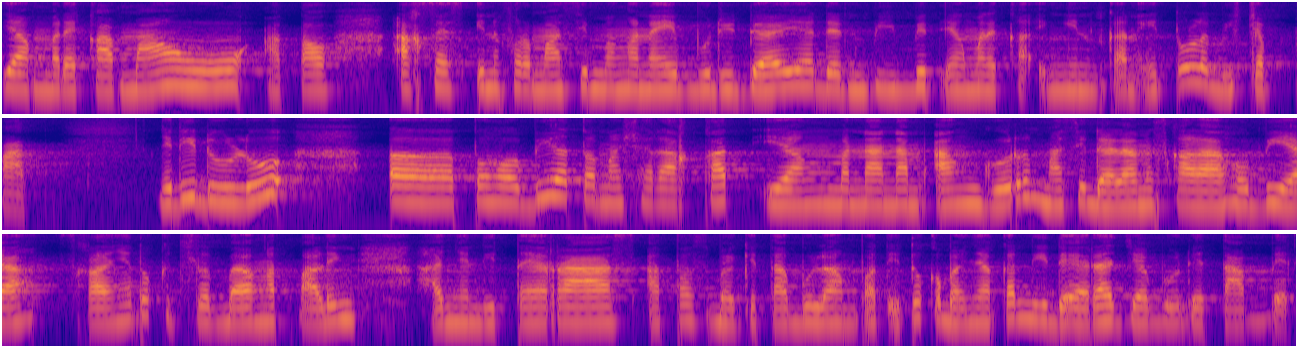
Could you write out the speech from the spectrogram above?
yang mereka mau atau akses informasi mengenai budidaya dan bibit yang mereka inginkan itu lebih cepat. Jadi dulu uh, pehobi atau masyarakat yang menanam anggur masih dalam skala hobi ya. Skalanya tuh kecil banget, paling hanya di teras atau sebagai tabu lampot itu kebanyakan di daerah Jabodetabek.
